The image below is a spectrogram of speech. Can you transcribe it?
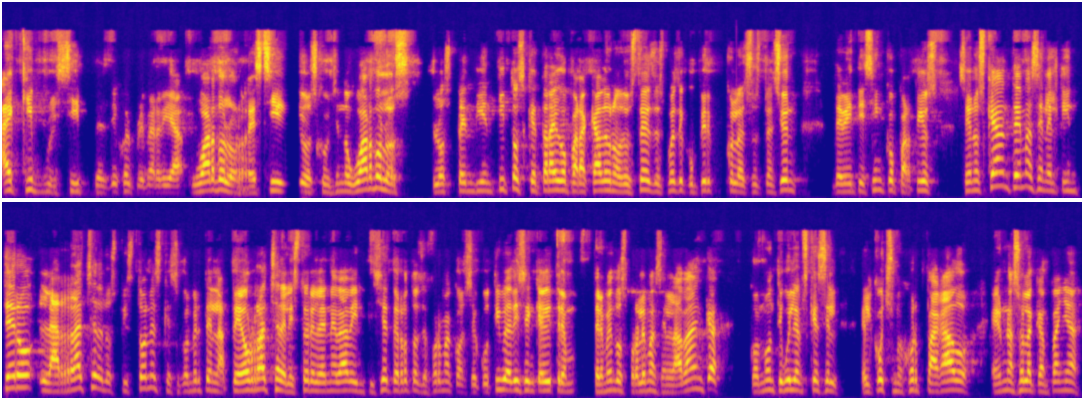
I keep receipts, les dijo el primer día, guardo los residuos, como diciendo, guardo los, los pendientitos que traigo para cada uno de ustedes después de cumplir con la suspensión de 25 partidos. Se nos quedan temas en el tintero, la racha de los pistones que se convierte en la peor racha de la historia de la NBA, 27 rotos de forma consecutiva, dicen que hay tremendos problemas en la banca, con Monty Williams, que es el, el coach mejor pagado en una sola campaña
